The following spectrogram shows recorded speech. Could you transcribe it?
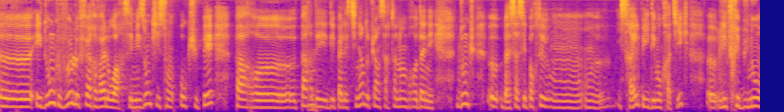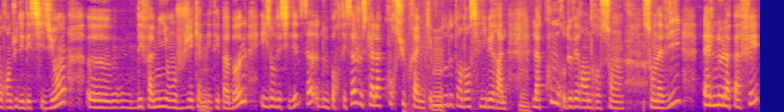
euh, et donc veut le faire valoir. Ces maisons qui sont occupées par, euh, par mmh. des, Palestiniens depuis un certain nombre d'années. Donc bah, ça s'est porté en, Israël, pays démocratique. les tribunaux ont rendu des décisions, des familles ont jugé qu'elles mmh. n'étaient pas bonnes, et ils ont décidé de, ça, de porter ça jusqu'à la Cour suprême, qui est plutôt de tendance libérale. La Cour devait rendre son, son avis elle ne l'a pas fait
